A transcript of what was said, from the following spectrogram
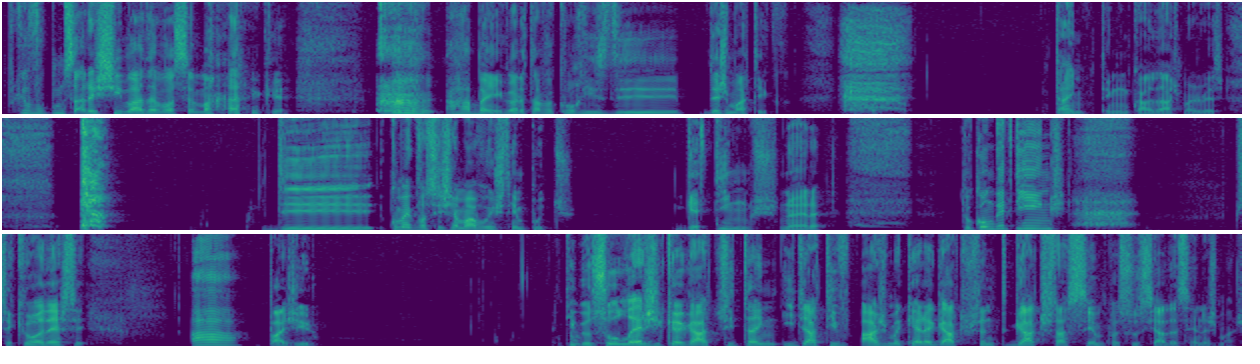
Porque eu vou começar a chibar da vossa marca. Ah, bem, agora estava com riso de, de asmático. Tenho, tenho um bocado de asma às vezes. De. Como é que vocês chamavam isto em putos? Gatinhos, não era? Estou com gatinhos. Por isso é que eu odeio. Ah, pá, giro. Tipo, eu sou alérgico a gatos e, tenho, e já tive asma que era gato. Portanto, gato está sempre associado a cenas más.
